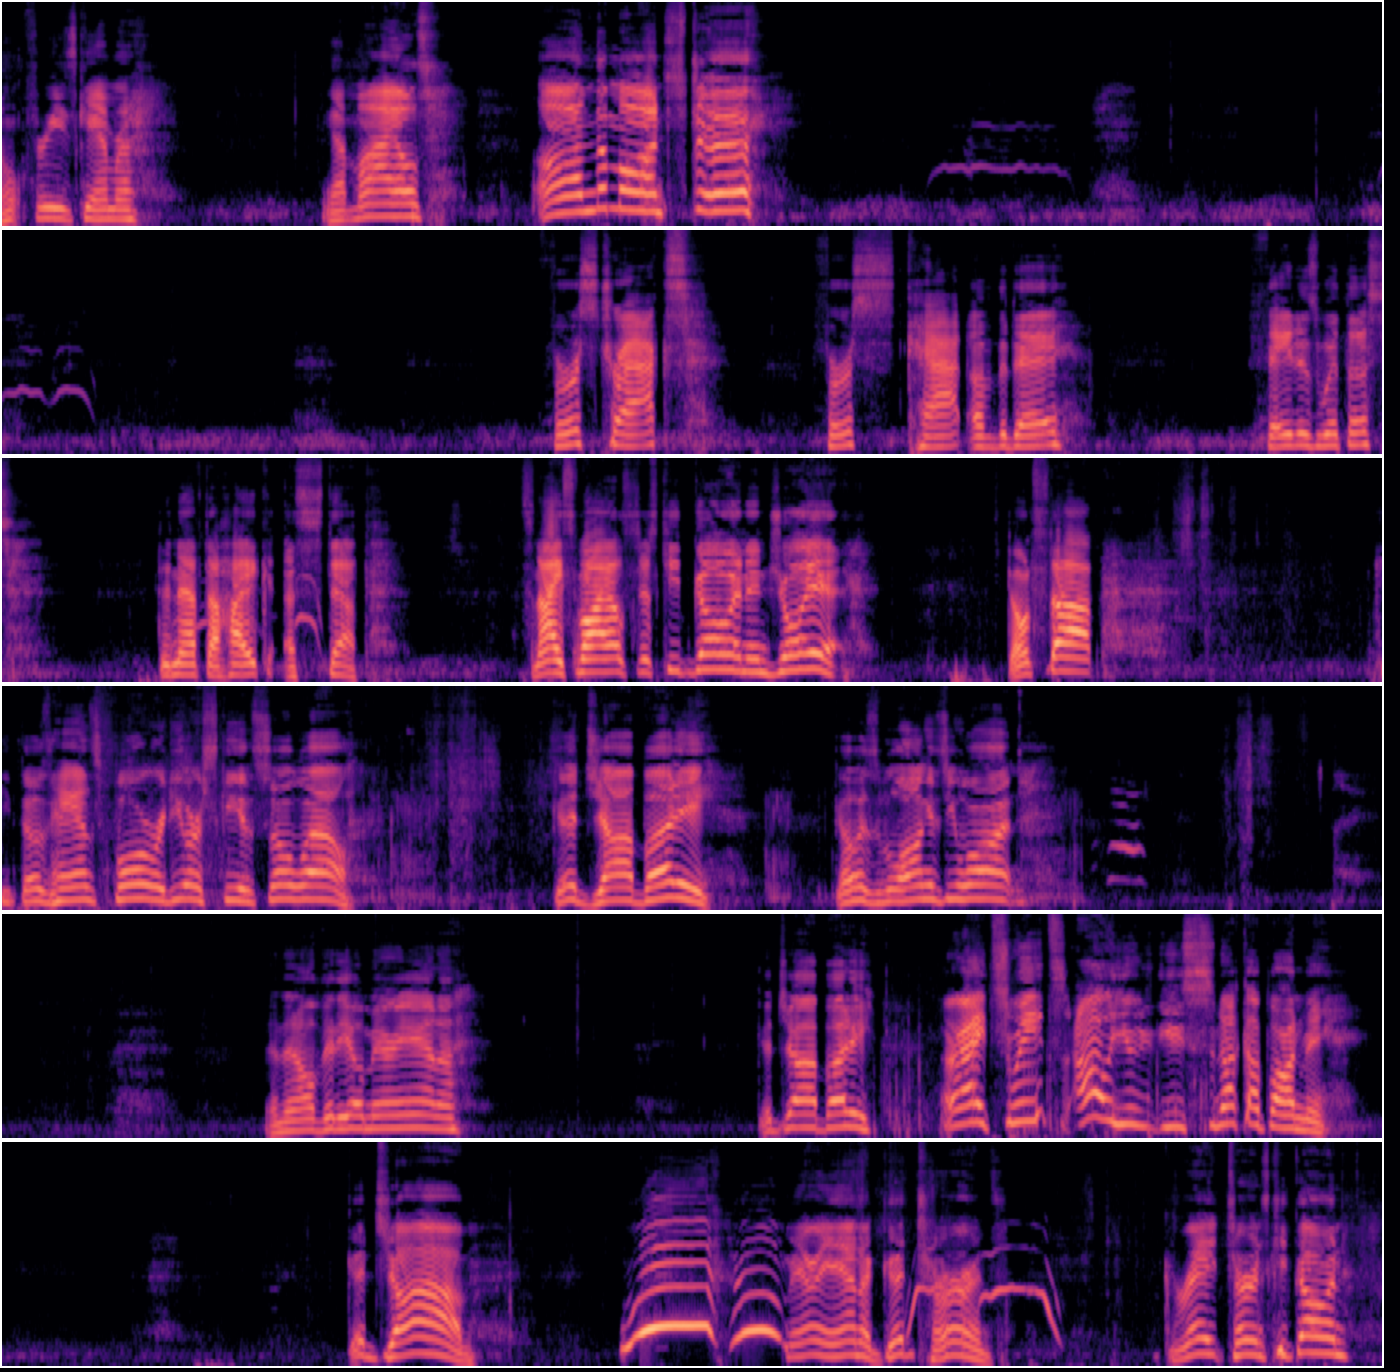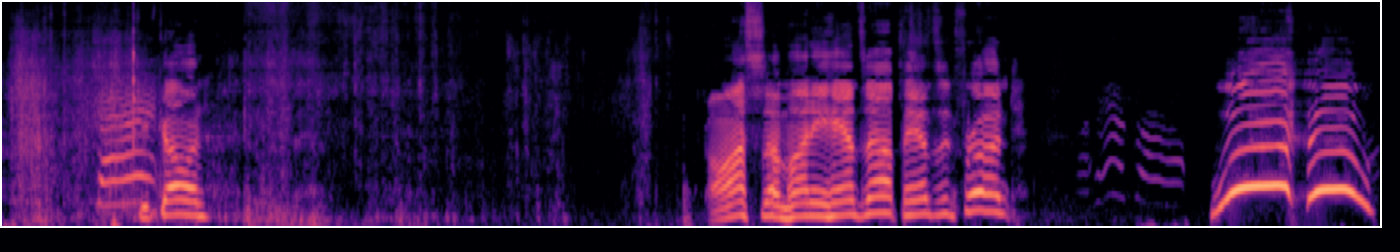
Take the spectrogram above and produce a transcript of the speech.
Don't freeze, camera. We got Miles on the monster. First tracks, first cat of the day. Fate is with us. Didn't have to hike a step. It's nice, Miles. Just keep going. Enjoy it. Don't stop. Keep those hands forward. You are skiing so well. Good job, buddy. Go as long as you want. And then I'll video Mariana. Good job, buddy. All right, sweets. Oh, you, you snuck up on me. Good job. Woohoo! Mariana, good turns. Great turns. Keep going. Keep going. Awesome, honey. Hands up, hands in front. Woohoo!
